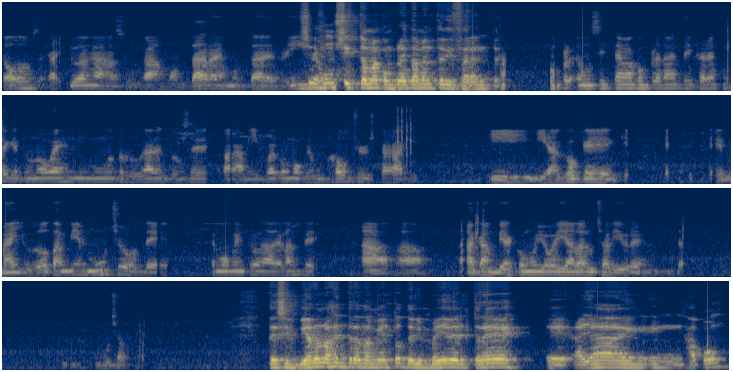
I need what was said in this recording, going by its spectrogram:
todos ayudan a, a, montar, a desmontar el ring. Sí, es un sistema completamente diferente. Un sistema completamente diferente que tú no ves en ningún otro lugar. Entonces, para mí fue como que un culture shock y, y algo que, me ayudó también mucho de ese momento en adelante a, a, cambiar cómo yo veía la lucha libre. Muchas ¿Te sirvieron los entrenamientos del Invader 3 eh, allá en, en, Japón?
